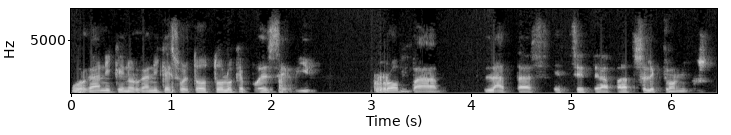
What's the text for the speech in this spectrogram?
orgánica, inorgánica y sobre todo todo lo que puede servir, ropa, latas, etcétera, aparatos electrónicos.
